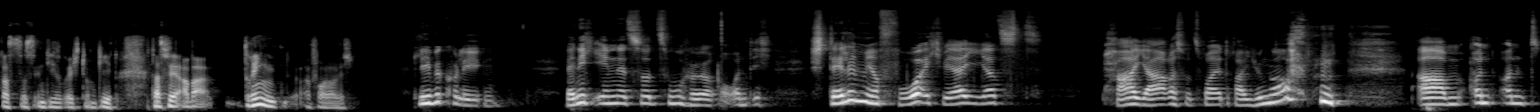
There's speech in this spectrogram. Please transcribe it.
dass das in diese Richtung geht. Das wäre aber dringend erforderlich. Liebe Kollegen, wenn ich Ihnen jetzt so zuhöre und ich stelle mir vor, ich wäre jetzt ein paar Jahre, so zwei, drei jünger ähm, und, und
